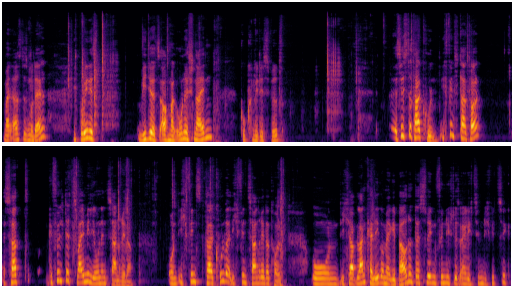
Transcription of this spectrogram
Mein erstes Modell. Ich probiere das Video jetzt auch mal ohne Schneiden, gucken wie das wird. Es ist total cool. Ich finde es total toll. Es hat gefüllte 2 Millionen Zahnräder. Und ich finde es total cool, weil ich finde Zahnräder toll. Und ich habe lang kein Lego mehr gebaut und deswegen finde ich das eigentlich ziemlich witzig,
